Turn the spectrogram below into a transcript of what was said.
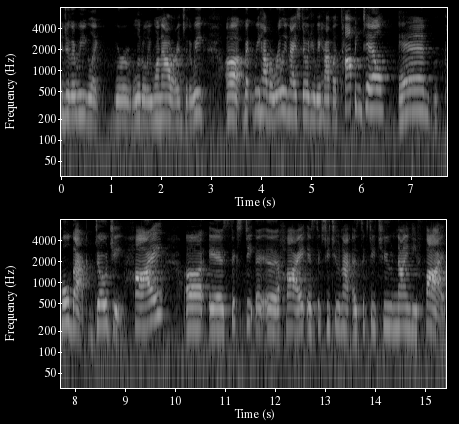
into the week, like we're literally one hour into the week. Uh, but we have a really nice doji. We have a topping tail and pullback doji. High uh, is 60. Uh, uh high is 62. Uh, 62.95.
